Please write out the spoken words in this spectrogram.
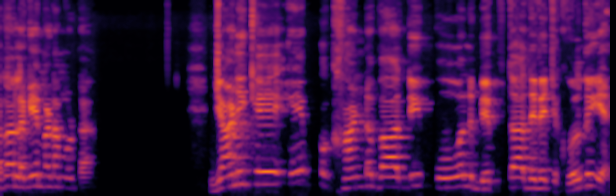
ਪਤਾ ਲੱਗੇ ਬੜਾ ਮੋਟਾ। ਜਾਣੀ ਕਿ ਇਹ ਪਖੰਡਵਾਦ ਦੀ ਪੋਲ ਵਿਪਤਾ ਦੇ ਵਿੱਚ ਖੁੱਲਦੀ ਹੈ।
